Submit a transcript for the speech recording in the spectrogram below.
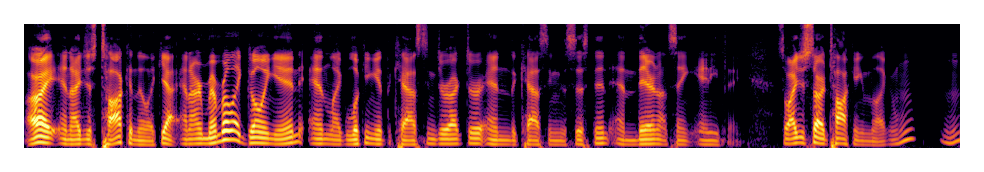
all right, and I just talk, and they're like, yeah. And I remember like going in and like looking at the casting director and the casting assistant, and they're not saying anything. So I just started talking, and they're like, mm-hmm, mm-hmm.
